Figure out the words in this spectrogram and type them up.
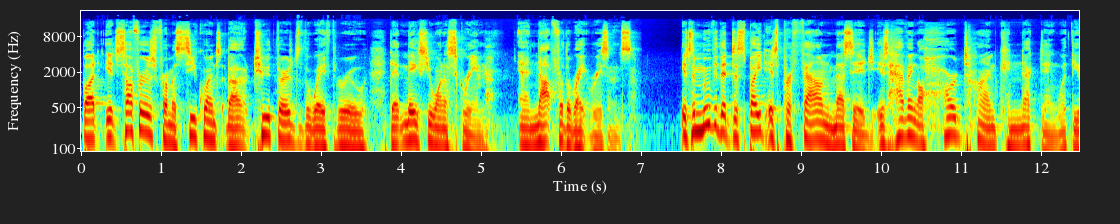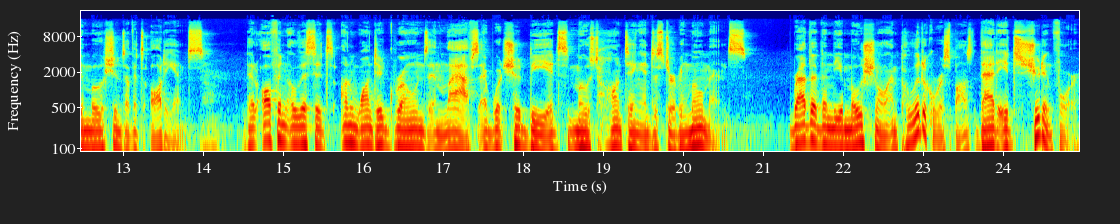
But it suffers from a sequence about two thirds of the way through that makes you want to scream, and not for the right reasons. It's a movie that, despite its profound message, is having a hard time connecting with the emotions of its audience. That often elicits unwanted groans and laughs at what should be its most haunting and disturbing moments, rather than the emotional and political response that it's shooting for.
